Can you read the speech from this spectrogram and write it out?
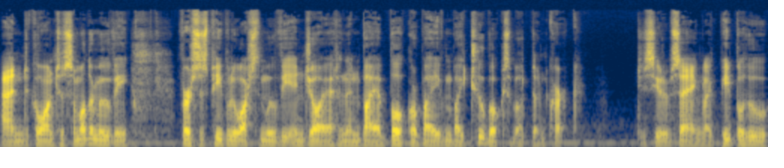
and go on to some other movie versus people who watch the movie enjoy it and then buy a book or buy even buy two books about Dunkirk. Do you see what I'm saying? Like people who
